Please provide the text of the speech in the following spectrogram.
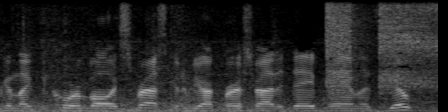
Looking like the Cornball Express, gonna be our first ride of the day, fam. Let's go.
